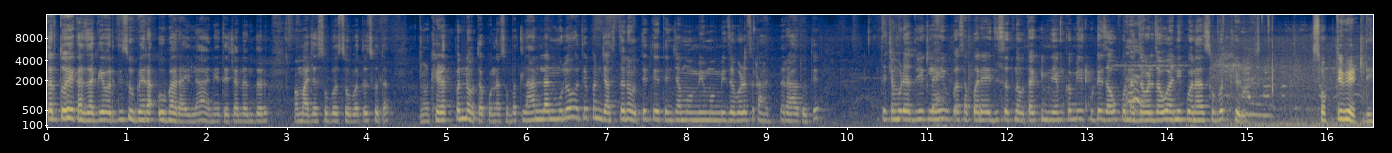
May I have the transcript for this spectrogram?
तर तो एका जागेवरतीच उभे रा उभा राहिला आणि त्याच्यानंतर माझ्यासोबत सोबतच होता. खेळत पण नव्हता कोणासोबत. लहान लहान मुलं होते पण जास्त नव्हते. ते त्यांच्या मम्मी मम्मीजवळच राहत राहत होते. त्याच्यामुळे अद्विकलाही असा पर्याय दिसत नव्हता की नेमकं मी कुठे जाऊ कोणाजवळ जाऊ आणि कोणासोबत खेळू. सोबती भेटली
